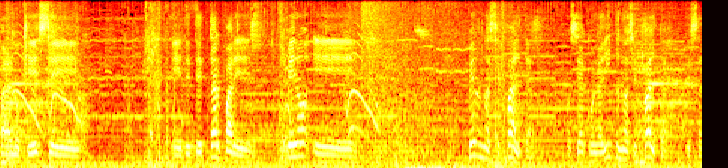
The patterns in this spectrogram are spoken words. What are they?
Para lo que es detectar paredes. Pero pero no hace falta. O sea, con la dita no hace falta esa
